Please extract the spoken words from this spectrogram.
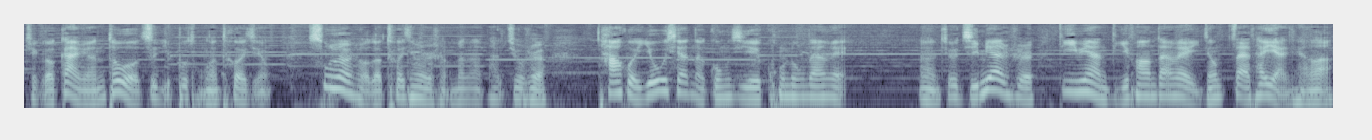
这个干员都有自己不同的特性。速射手的特性是什么呢？它就是他会优先的攻击空中单位。嗯，就即便是地面敌方单位已经在他眼前了，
